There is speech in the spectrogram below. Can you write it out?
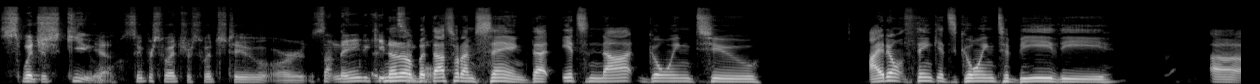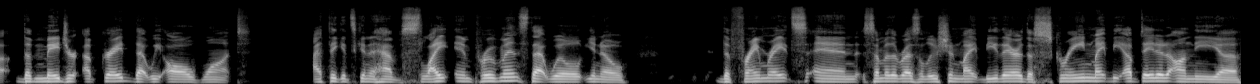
Switch SKU. Yeah, Super Switch or Switch Two or something. They need to keep. no it no simple. but that's what i'm saying that it's not going to i don't think it's going to be the uh the major upgrade that we all want. I think it's going to have slight improvements that will you know the frame rates and some of the resolution might be there. The screen might be updated on the uh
